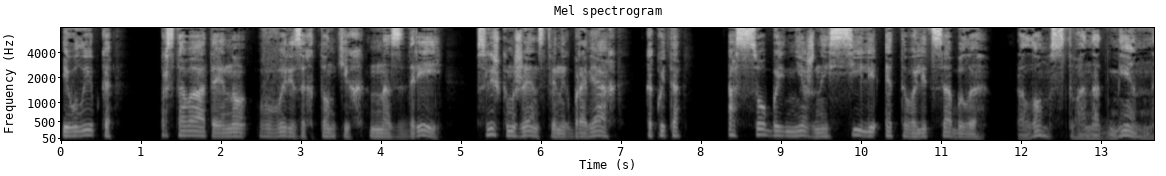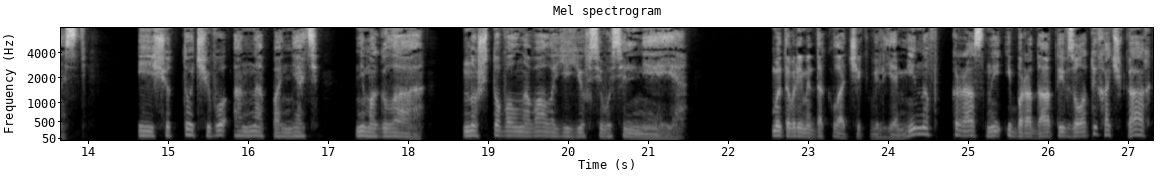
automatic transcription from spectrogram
и улыбка, простоватая, но в вырезах тонких ноздрей, в слишком женственных бровях, в какой-то особой нежной силе этого лица было вероломство, надменность и еще то, чего она понять не могла — но что волновало ее всего сильнее. В это время докладчик Вильяминов, красный и бородатый, в золотых очках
